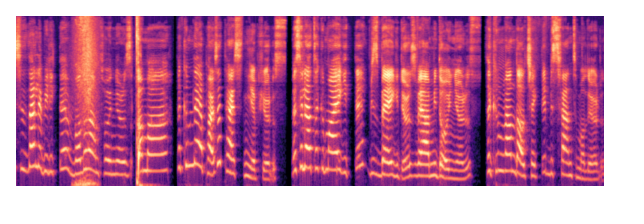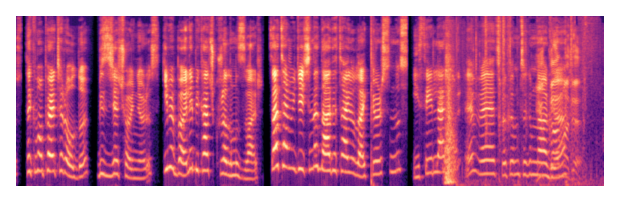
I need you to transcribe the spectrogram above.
sizlerle birlikte Valorant oynuyoruz ama takım ne yaparsa tersini yapıyoruz. Mesela takım A'ya gitti, biz B'ye gidiyoruz veya mid oynuyoruz. Takım Vandal çekti, biz Phantom alıyoruz. Takım operatör oldu, biz Jetch oynuyoruz. Gibi böyle birkaç kuralımız var. Zaten video içinde daha detaylı olarak görürsünüz. İyi seyirler. Evet, bakalım takım ne yapıyor?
